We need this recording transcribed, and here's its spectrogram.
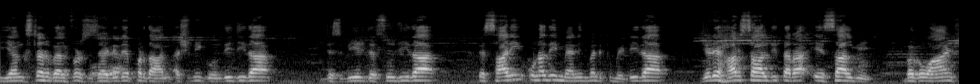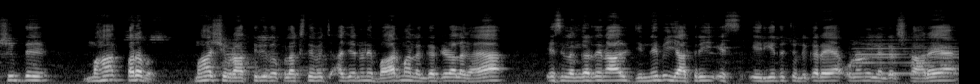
ਯੰਗਸਟਰ ਵੈਲਫੇਅਰ ਸੁਸਾਇਟੀ ਦੇ ਪ੍ਰਧਾਨ ਅਸ਼ਵਨੀ ਗੋਂਦੀ ਜੀ ਦਾ, ਜਸਵੀਰ ਜੱਸੂ ਜੀ ਦਾ ਤੇ ਸਾਰੀ ਉਹਨਾਂ ਦੀ ਮੈਨੇਜਮੈਂਟ ਕਮੇਟੀ ਦਾ, ਜਿਹੜੇ ਹਰ ਸਾਲ ਦੀ ਤਰ੍ਹਾਂ ਇਸ ਸਾਲ ਵੀ ਭਗਵਾਨ ਸ਼ਿਵ ਦੇ ਮਹਾਪਰਵ ਮਹਾਸ਼ਿਵਰਾਤਰੀ ਦੇ ਉਪਲਕਸ਼ ਦੇ ਵਿੱਚ ਅੱਜ ਇਹਨਾਂ ਨੇ 12ਵਾਂ ਲੰਗਰ ਜਿਹੜਾ ਲਗਾਇਆ। ਇਸ ਲੰਗਰ ਦੇ ਨਾਲ ਜਿੰਨੇ ਵੀ ਯਾਤਰੀ ਇਸ ਏਰੀਆ ਤੋਂ ਚੋਂ ਨਿਕਲ ਰਹੇ ਆ, ਉਹਨਾਂ ਨੂੰ ਲੰਗਰ ਛਕਾ ਰਹੇ ਆ।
